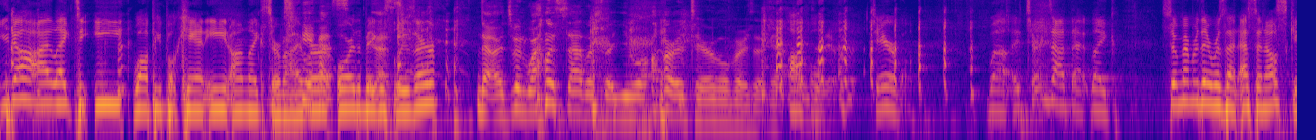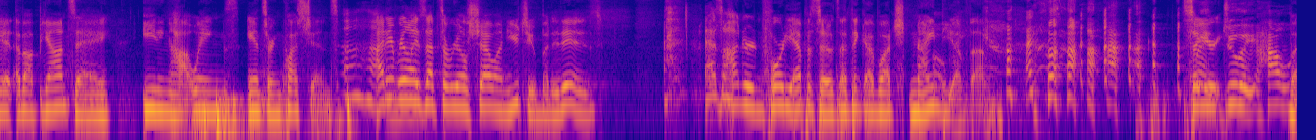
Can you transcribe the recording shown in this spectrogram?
you know how I like to eat while people can't eat on like Survivor Yes, or The Biggest yes. Loser. no, it's been well established that you are a terrible person. Yeah. Awful, terrible. Well, it turns out that like, so remember there was that SNL skit about Beyonce eating hot wings, answering questions. Uh-huh. I didn't realize that's a real show on YouTube, but it is. It has 140 episodes. I think I've watched 90 of them. so Wait, you're Julie, how,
